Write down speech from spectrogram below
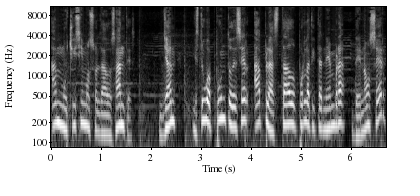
a muchísimos soldados antes. Jan estuvo a punto de ser aplastado por la titán hembra de no ser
